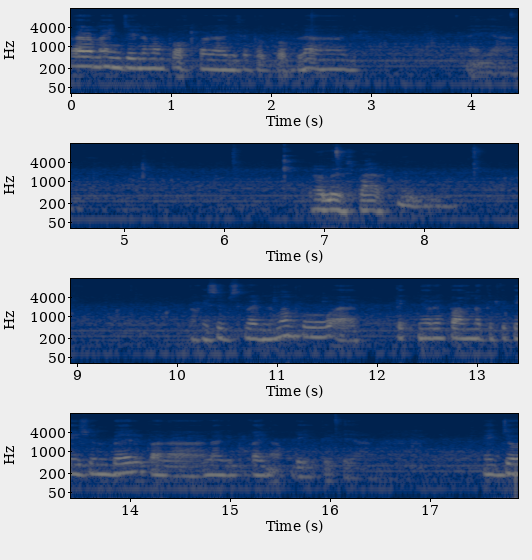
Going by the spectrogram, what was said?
para ma-enjoy naman po ako palagi sa pagpa-vlog. Ayan. Para ma-inspire. Hmm. Pakisubscribe naman po at click nyo rin pa ang notification bell para lagi po kayong updated. Kaya medyo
